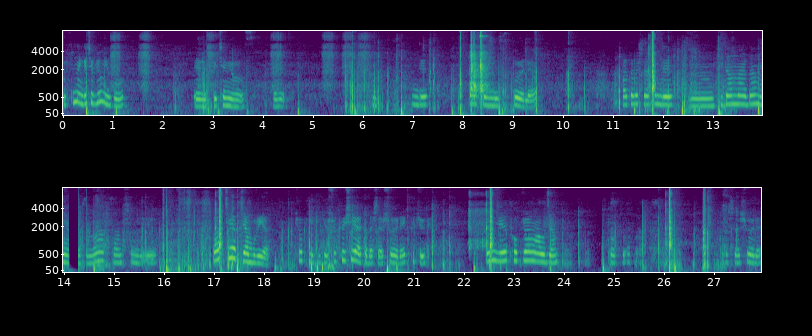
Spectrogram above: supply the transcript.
Üstünden geçebiliyor muyuz bunu? Evet geçemiyoruz. Evet. Şimdi bahçemiz böyle. Arkadaşlar şimdi hmm, fidanlardan mı yapsam? Ne yapsam şimdi? Bahçe yapacağım buraya. Çok iyi fikir. Şu köşeye arkadaşlar şöyle küçük. Önce toprağımı alacağım. Toprak. Arkadaşlar şöyle.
